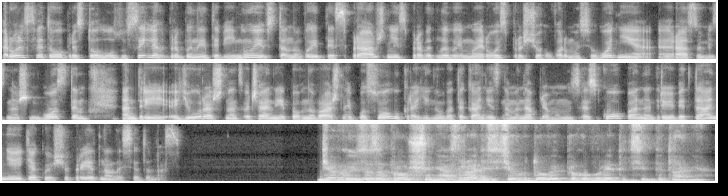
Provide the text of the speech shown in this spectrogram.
Роль святого престолу у зусиллях припинити війну і встановити справжній справедливий мир. Ось про що говоримо сьогодні разом із нашим гостем Андрій Юраш, надзвичайний і повноважний посол України у Ватикані з нами на прямому зв'язку. Пане Андрію, вітання дякую, що приєдналися до нас. Дякую за запрошення. З радістю готовий проговорити ці питання.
